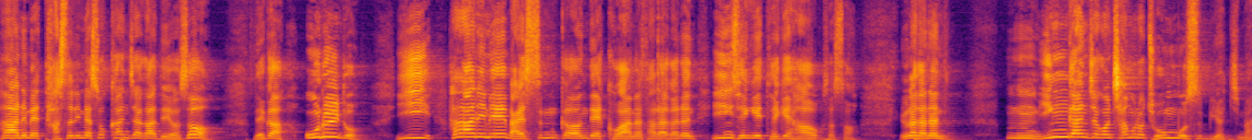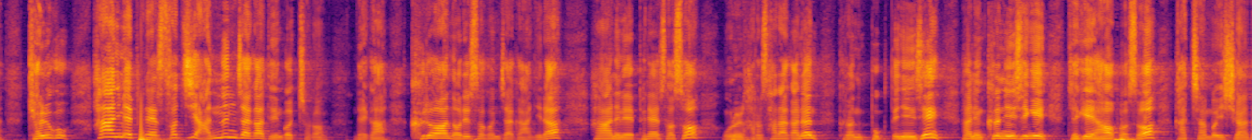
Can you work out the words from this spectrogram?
하나님의 다스림에 속한 자가 되어서 내가 오늘도 이 하나님의 말씀 가운데 거하며 살아가는 인생이 되게 하옵소서. 요나단은 음, 인간적으로 참으로 좋은 모습이었지만 결국 하나님의 편에 서지 않는 자가 된 것처럼 내가 그러한 어리석은 자가 아니라 하나님의 편에 서서 오늘 하루 살아가는 그런 복된 인생, 하는 그런 인생이 되게 하옵소서. 같이 한번 이 시간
